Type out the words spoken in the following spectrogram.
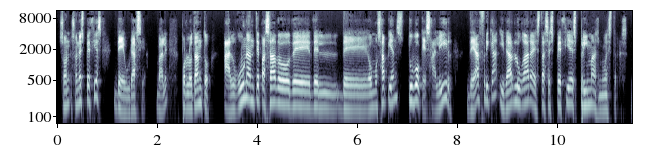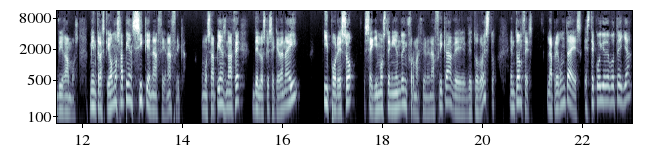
Son, son especies de Eurasia, ¿vale? Por lo tanto, algún antepasado de, Homo sapiens tuvo que salir de África y dar lugar a estas especies primas nuestras, digamos. Mientras que Homo sapiens sí que nace en África. Homo sapiens nace de los que se quedan ahí y por eso seguimos teniendo información en África de, de todo esto. Entonces, la pregunta es, ¿este cuello de botella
